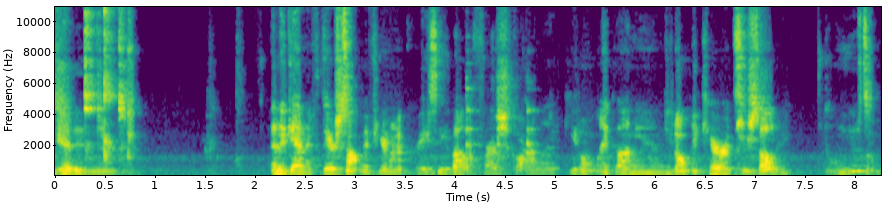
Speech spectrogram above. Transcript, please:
Get in there. And again, if there's something, if you're not crazy about fresh garlic, you don't like onions, you don't like carrots or celery, don't use them.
